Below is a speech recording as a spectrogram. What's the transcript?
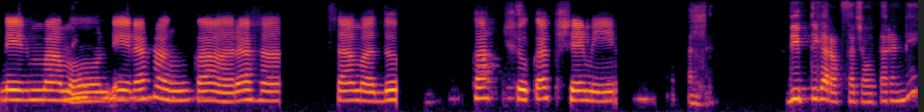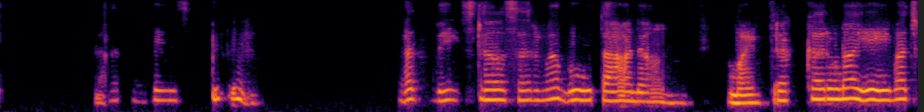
నిర్మమో నిరహంకారః సుఖక్షమి. అంతే. దీప్తి గారు ఒకసారి చదువుతారండి. అద్వేష్ట సర్వభూతానాం. మైత్ర కరుణ ఏవ చ.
